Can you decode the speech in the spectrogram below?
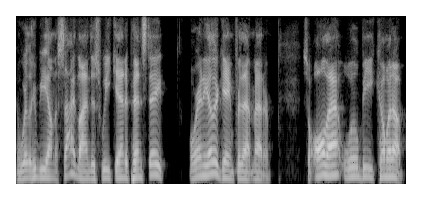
and whether he'll be on the sideline this weekend at Penn State or any other game for that matter. So all that will be coming up.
